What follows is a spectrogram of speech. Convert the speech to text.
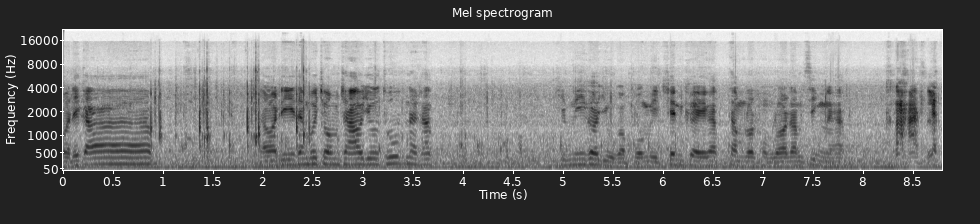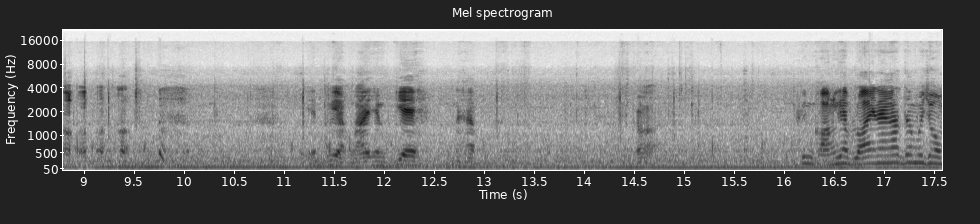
วัสดีครับ สวัสดีท่านผู้ชมชาว YouTube นะครับ คลิปนี้ก็อยู่กับผมอีกเช่นเคยครับทำรถหกล้อดัมซิ่งนะครับ ขาดแล้วเห็นเปียกลายเห็นเปียนะครับ ก็ ขึ้นของเรียบร้อยนะครับท่านผู้ชม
